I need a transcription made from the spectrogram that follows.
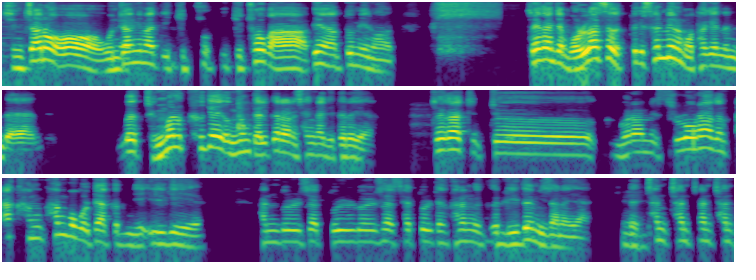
진짜로 원장님한테 이 기초, 이 기초가 그냥 두면은 제가 이제 몰라서 어떻게 설명을 못 하겠는데 뭐 정말 크게 응용될 거라는 생각이 들어요. 제가 저, 저 뭐라면 슬로락은 딱 한 한 곡을 배웠거든요. 일기에 한 둘 셋 둘 둘 셋 셋 둘셋 하는 그 리듬이잖아요. 예. 찬찬찬찬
